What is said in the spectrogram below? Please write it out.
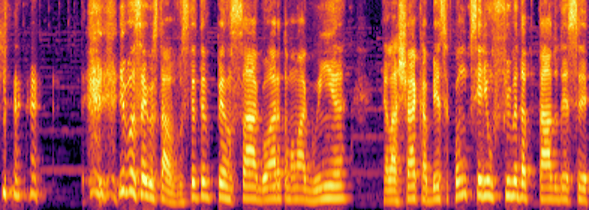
e você, Gustavo? Você teve tempo de pensar agora, tomar uma aguinha, relaxar a cabeça. Como seria um filme adaptado desse,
